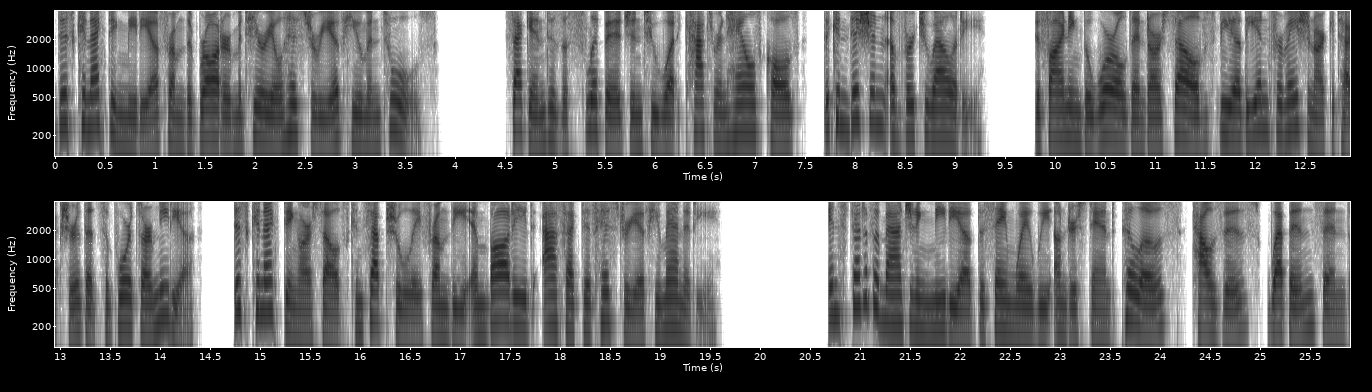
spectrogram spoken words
disconnecting media from the broader material history of human tools. Second is a slippage into what Katherine Hayles calls the condition of virtuality, defining the world and ourselves via the information architecture that supports our media, disconnecting ourselves conceptually from the embodied affective history of humanity. Instead of imagining media the same way we understand pillows, houses, weapons, and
